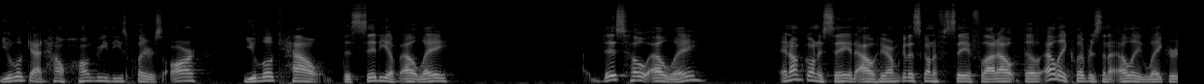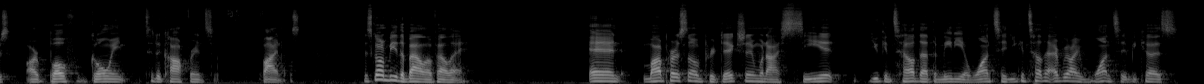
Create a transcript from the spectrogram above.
you look at how hungry these players are, you look how the city of LA this whole LA, and I'm going to say it out here. I'm just going to say it flat out. The LA Clippers and the LA Lakers are both going to the conference finals. It's going to be the battle of LA. And my personal prediction when I see it, you can tell that the media wants it. You can tell that everybody wants it because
